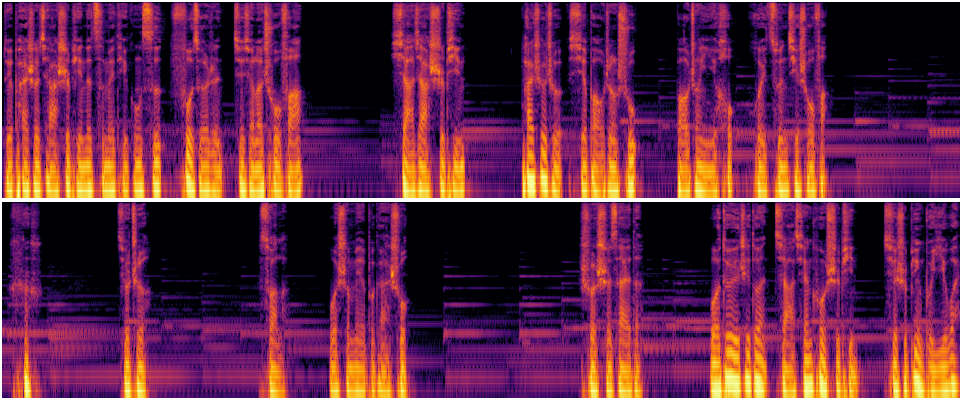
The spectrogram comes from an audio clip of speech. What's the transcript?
对拍摄假视频的自媒体公司负责人进行了处罚，下架视频，拍摄者写保证书，保证以后会遵纪守法。哼，就这，算了，我什么也不敢说。说实在的，我对于这段假监控视频其实并不意外，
